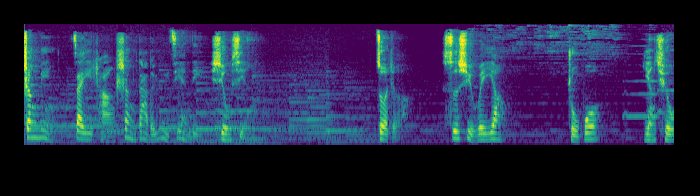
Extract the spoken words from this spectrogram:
生命在一场盛大的遇见里修行。作者：思绪微漾，主播：迎秋。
